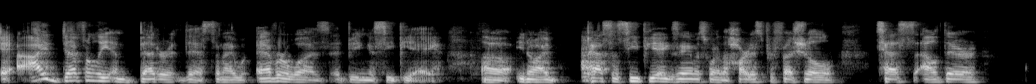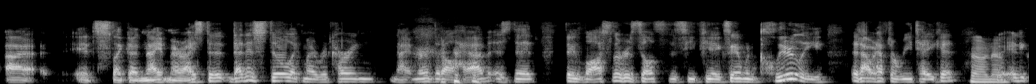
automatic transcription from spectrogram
I definitely am better at this than I ever was at being a CPA. Uh, you know, I passed the CPA exam. It's one of the hardest professional tests out there. I, it's like a nightmare. I still that is still like my recurring nightmare that I'll have is that they lost the results of the CPA exam when clearly, and I would have to retake it. Oh no! It,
